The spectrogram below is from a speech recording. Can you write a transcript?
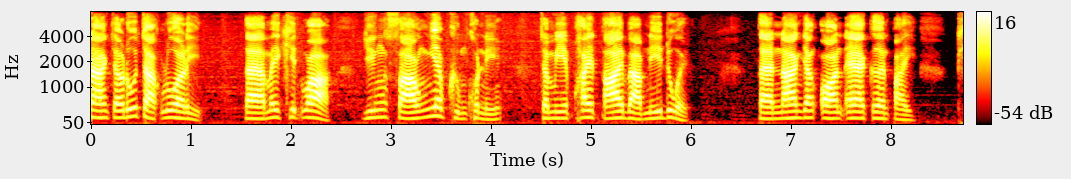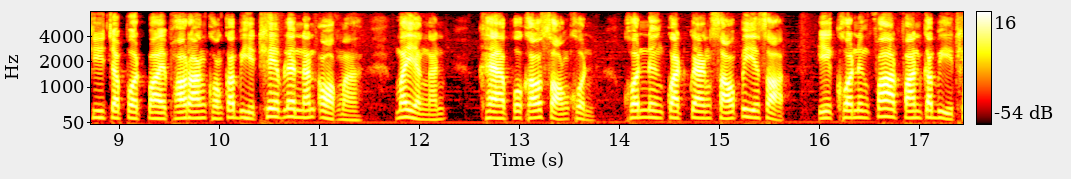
นางจะรู้จักลัวรีแต่ไม่คิดว่าหญิงสาวเงียบขึมคนนี้ จะมีภัยตายแบบนี้ด้วย แต่นางยังอ่อนแอเกินไป ที่จะปลดปล่อยพลังของกระบี่เทพเล่นนั้นออกมา ไม่อย่างนั้น แค่พวกเขาสองคน คนหนึ่งกวัดแกงเสาปีศาจอีกคนหนึ่งฟาดฟันกระบี่เท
